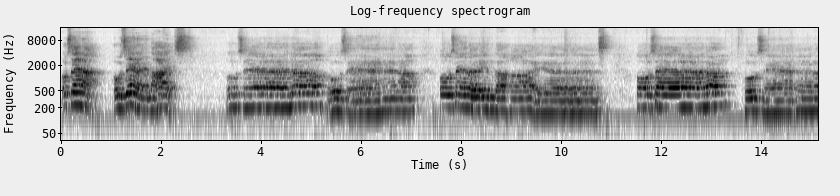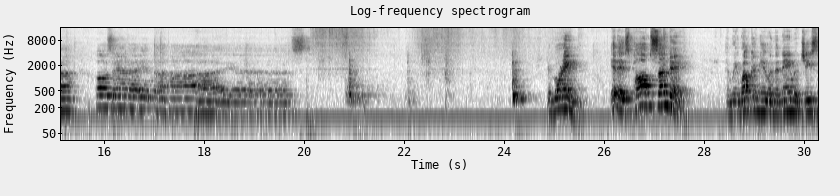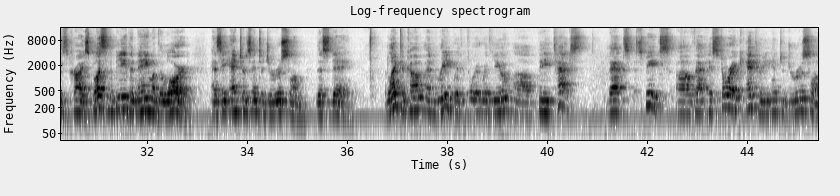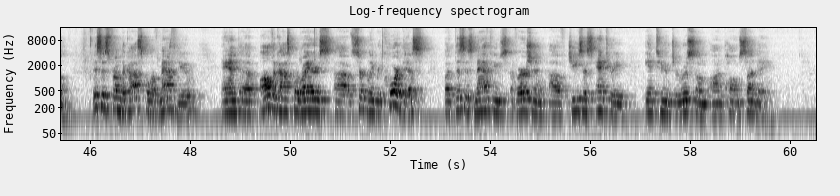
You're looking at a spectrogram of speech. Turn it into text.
Hosanna, Hosanna in the highest. Hosanna, Hosanna, Hosanna in the highest. Hosanna, Hosanna, Hosanna in the highest. Good morning. It is Palm Sunday, and we welcome you in the name of Jesus Christ. Blessed be the name of the Lord as he enters into Jerusalem this day. I'd like to come and read with, for, with you uh, the text that speaks of that historic entry into Jerusalem. This is from the Gospel of Matthew, and uh, all the Gospel writers uh, certainly record this, but this is Matthew's version of Jesus' entry into Jerusalem on Palm Sunday.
